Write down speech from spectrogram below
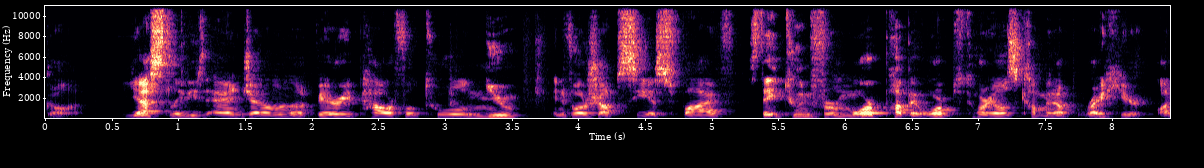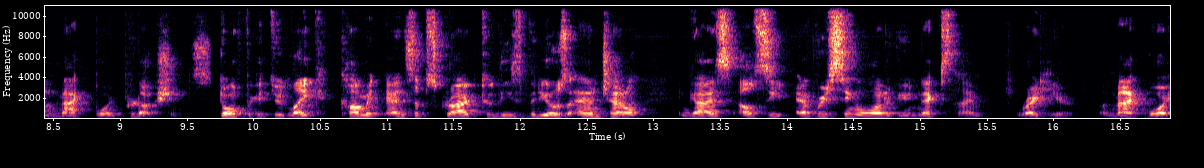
gone. Yes, ladies and gentlemen, a very powerful tool new in Photoshop CS5. Stay tuned for more Puppet Warp tutorials coming up right here on MacBoy Productions. Don't forget to like, comment, and subscribe to these videos and channel. And guys, I'll see every single one of you next time right here on MacBoy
